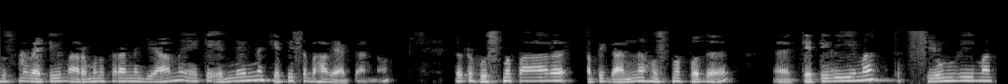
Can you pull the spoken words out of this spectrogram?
හුස්ම වැටීම අරමුණු කරන්න ගියාම ඒක එන්න එන්න කෙටි ස්වභාවයක් ගන්නවා. ඒකට හුස්ම පාර අපි ගන්න හුස්ම පොද කෙටි වීමත් සියුම් වීමත්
